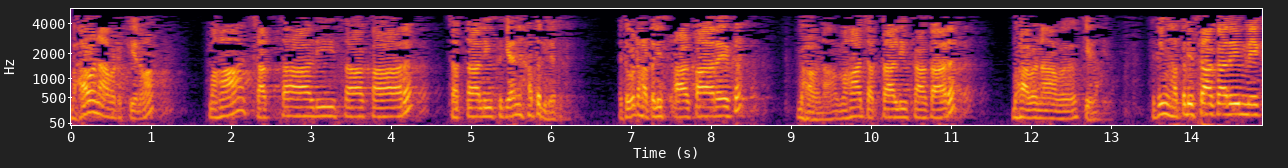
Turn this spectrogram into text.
භාවනාවට කියනවා මහා චත්තාලීසාකාර චත්තාලීස කියන්නේ 40ට. එතකොට 40 ආකාරයක භාවනාව. මහා චත්තාලීසාකාර භාවනාව කියලා. ඉතින් 40 ආකාරයෙන් මේක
